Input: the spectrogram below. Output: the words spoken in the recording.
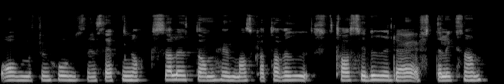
om funktionsnedsättning också, lite om hur man ska ta, vid, ta sig vidare efter liksom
